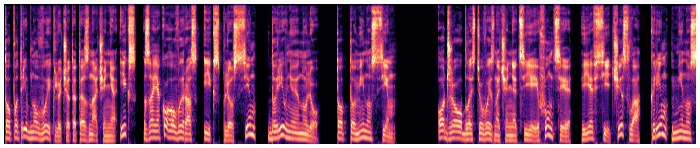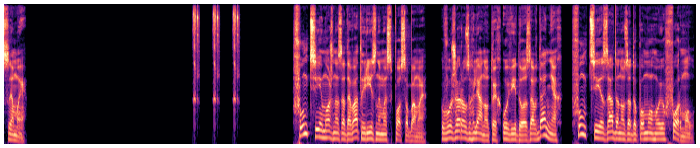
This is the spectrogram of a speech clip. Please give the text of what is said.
то потрібно виключити те значення x, за якого вираз x плюс 7 дорівнює нулю, тобто мінус 7. Отже, областю визначення цієї функції є всі числа, крім мінус 7. Функції можна задавати різними способами. В уже розглянутих у відеозавданнях функції задано за допомогою формул.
